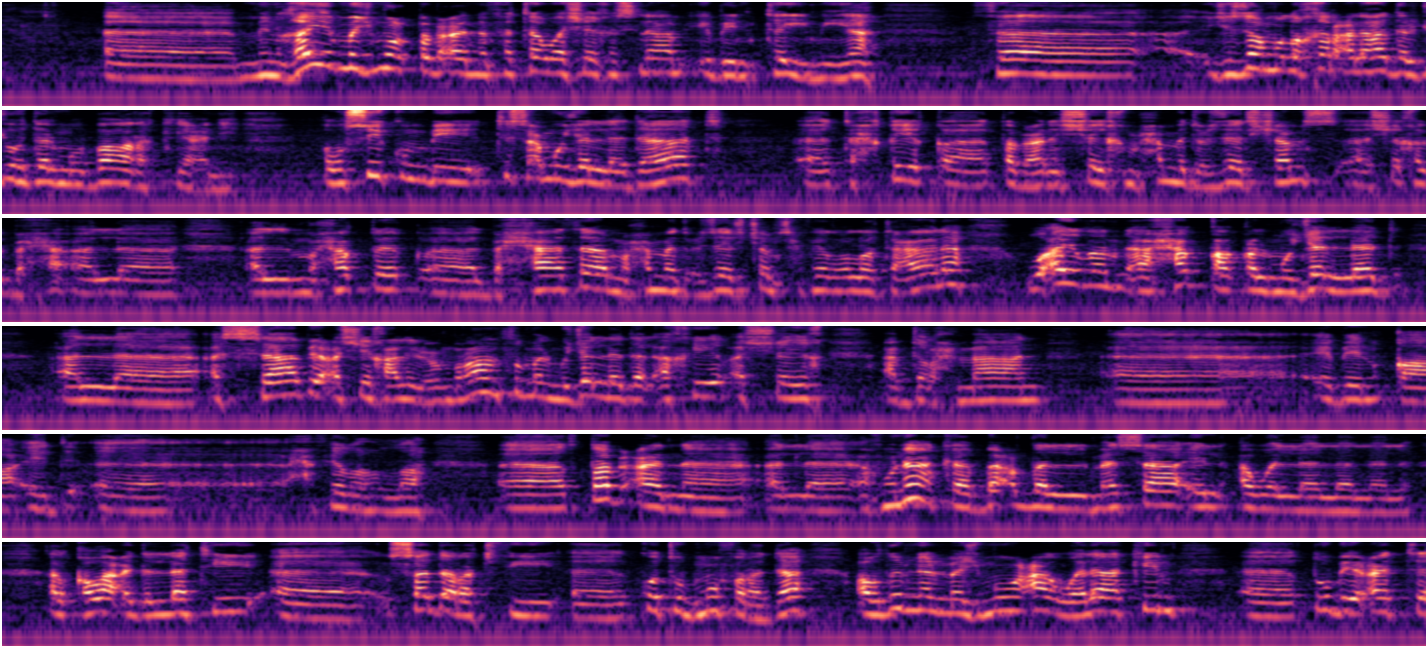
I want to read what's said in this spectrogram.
من غير مجموع طبعا فتاوى شيخ الاسلام ابن تيمية. فجزاهم الله خير على هذا الجهد المبارك يعني. أوصيكم بتسع مجلدات تحقيق طبعا الشيخ محمد عزير شمس الشيخ البح... المحقق البحاثة محمد عزير شمس حفظه الله تعالى. وأيضا حقق المجلد السابع الشيخ علي العمران ثم المجلد الأخير الشيخ عبد الرحمن ابن قائد حفظه الله. طبعا هناك بعض المسائل أو القواعد التي صدرت في كتب مفردة أو ضمن المجموعة ولكن طبعت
